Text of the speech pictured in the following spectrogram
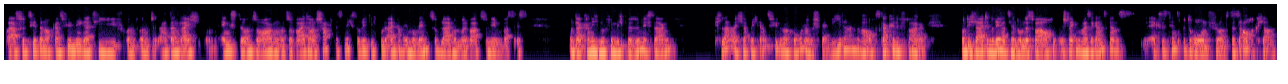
assoziiert dann auch ganz viel negativ und, und hat dann gleich Ängste und Sorgen und so weiter und schafft es nicht so richtig gut, einfach im Moment zu bleiben und mal wahrzunehmen, was ist. Und da kann ich nur für mich persönlich sagen, klar, ich habe mich ganz viel über Corona beschwert, wie jeder andere auch, ist gar keine Frage. Und ich leite ein Reha-Zentrum. Das war auch streckenweise ganz, ganz existenzbedrohend für uns. Das ist auch klar.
